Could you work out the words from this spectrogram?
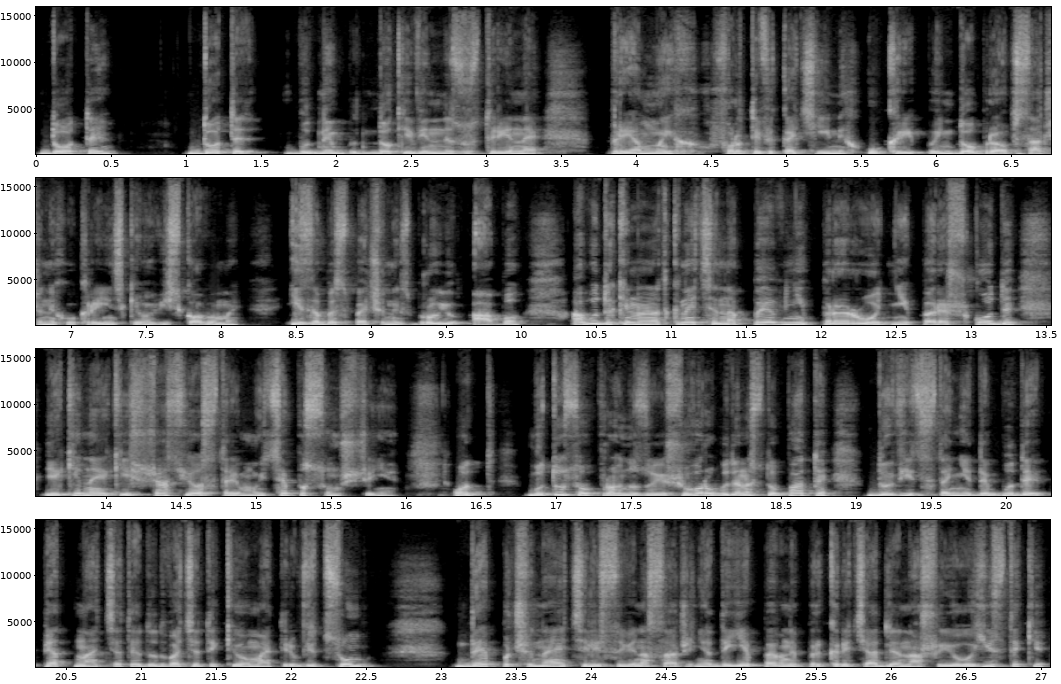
доти, доти доки він не зустріне прямих фортифікаційних укріплень, добре обсаджених українськими військовими і забезпечених зброєю, або, або доки не наткнеться на певні природні перешкоди, які на якийсь час його стримують. Це по Сумщині. От Бутусов прогнозує, що ворог буде наступати до відстані, де буде 15 до 20 кілометрів від Сум, де починаються лісові насадження, де є певне прикриття для нашої логістики,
